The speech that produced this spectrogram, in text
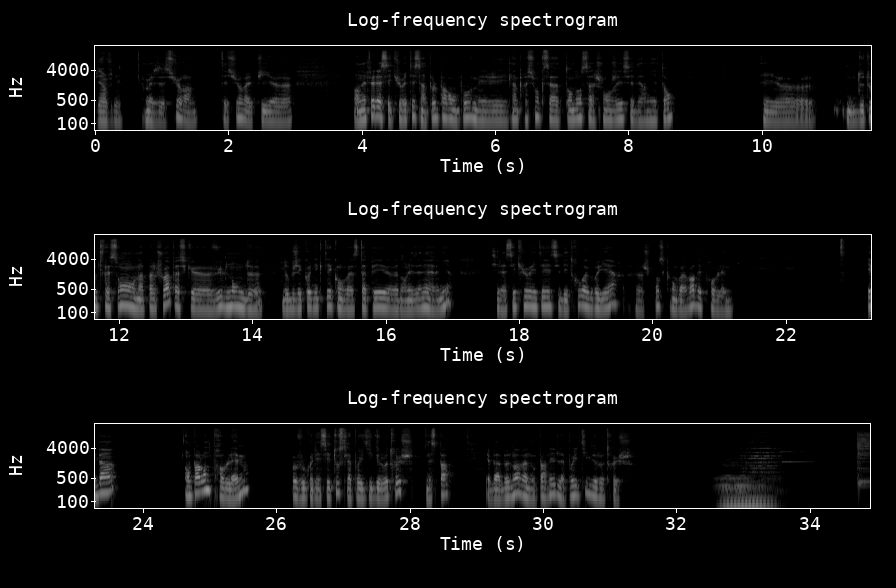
bienvenue. Mais c'est sûr, hein. c'est sûr. Et puis, euh, en effet, la sécurité, c'est un peu le parent pauvre, mais j'ai l'impression que ça a tendance à changer ces derniers temps. Et euh, de toute façon, on n'a pas le choix parce que vu le nombre d'objets connectés qu'on va se taper euh, dans les années à venir, si la sécurité, c'est des trous à gruyère, je pense qu'on va avoir des problèmes. Eh bien, en parlant de problèmes, vous connaissez tous la politique de l'autruche, n'est-ce pas? Eh bien, Benoît va nous parler de la politique de l'autruche.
